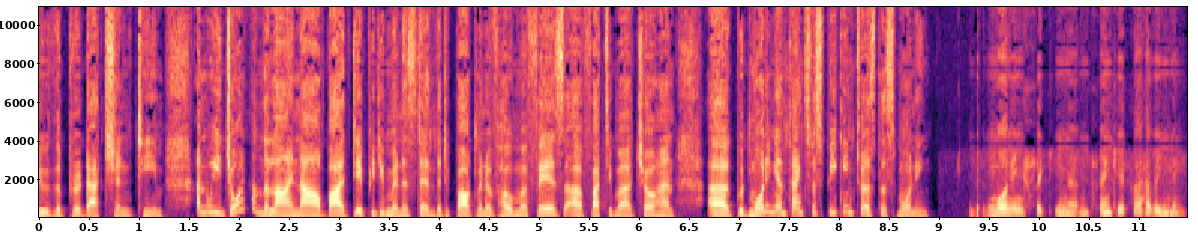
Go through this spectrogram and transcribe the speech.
to the production team. And we joined on the line now by Deputy Minister in the Department of Home Affairs, uh, Fatima Chohan. Uh, good morning and thanks for speaking to us this morning. Good morning, Sakina, and thank you for having me.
